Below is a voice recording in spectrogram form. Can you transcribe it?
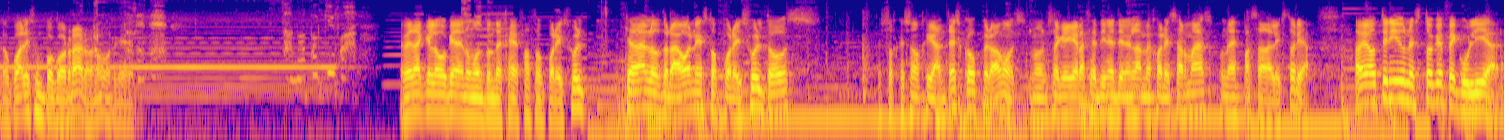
Lo cual es un poco raro, ¿no? Porque... Es verdad que luego quedan un montón de jefazos por ahí sueltos. Quedan los dragones estos por ahí sueltos estos que son gigantescos, pero vamos, no sé qué gracia tiene tener las mejores armas una vez pasada la historia. A ver, he obtenido un estoque peculiar.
